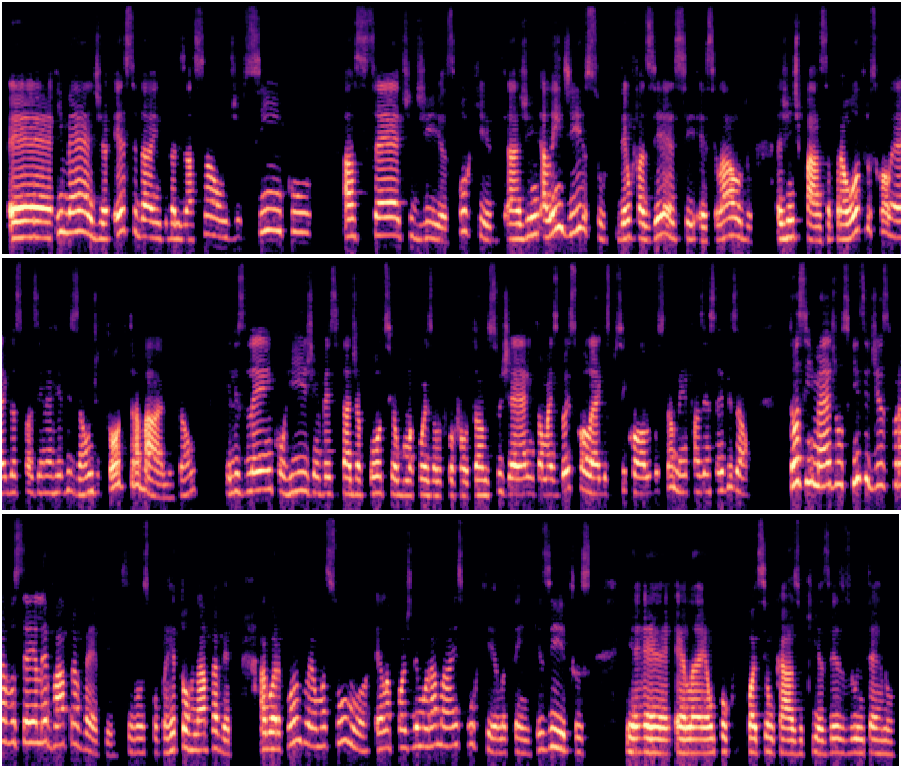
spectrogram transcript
É, em média, esse da individualização de 5 a 7 dias. Porque, gente, além disso, de eu fazer esse, esse laudo, a gente passa para outros colegas fazerem a revisão de todo o trabalho. Então, eles leem, corrigem, vê se está de acordo, se alguma coisa não ficou faltando, sugerem. Então, mais dois colegas psicólogos também fazem essa revisão. Então, assim, em média, uns 15 dias para você levar para a VEP, se vamos supor, para retornar para a VEP. Agora, quando é uma súmula, ela pode demorar mais, porque ela tem quesitos, é, ela é um pouco, pode ser um caso que, às vezes, o interno,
